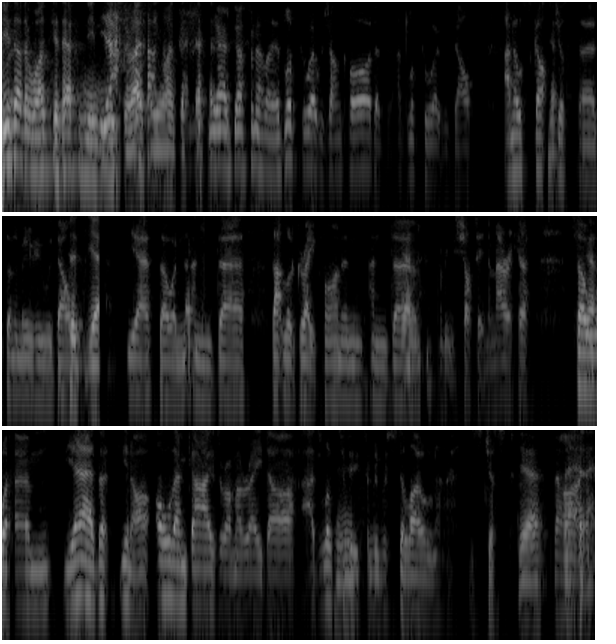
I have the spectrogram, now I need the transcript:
These work are the ones you definitely need Yeah. to, right? Yeah, definitely. I'd love to work with Jean Claude. I'd, I'd love to work with Dolph. I know Scott's Yeah. just uh, done a movie with Dolph. Yeah, Yeah, so and and uh, that looked great fun, and and um, I think shot it in America. So Yeah. um, yeah, that you know, all them guys are on my radar. I'd love to Mhm. do something with Stallone. It's just yeah. no, I-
